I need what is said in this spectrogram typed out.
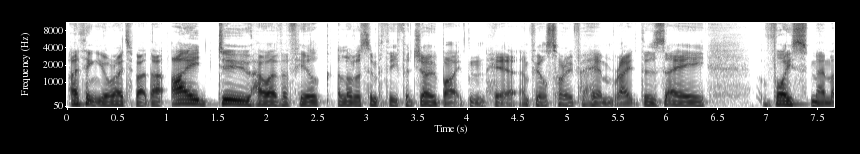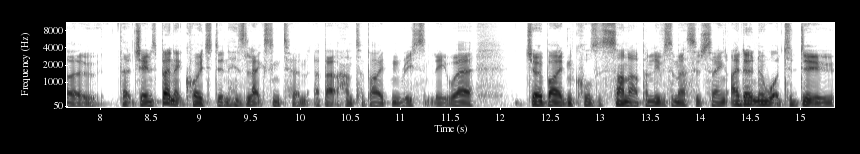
I think you're right about that. I do, however, feel a lot of sympathy for Joe Biden here and feel sorry for him, right? There's a voice memo that James Bennett quoted in his Lexington about Hunter Biden recently, where Joe Biden calls his son up and leaves a message saying, I don't know what to do.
